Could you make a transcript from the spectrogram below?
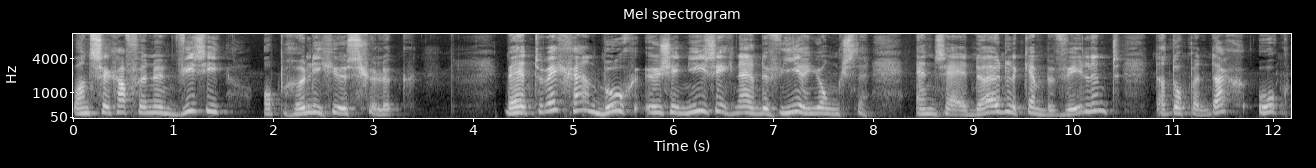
want ze gaf hun een visie op religieus geluk. Bij het weggaan boog Eugenie zich naar de vier jongsten en zei duidelijk en bevelend dat op een dag ook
